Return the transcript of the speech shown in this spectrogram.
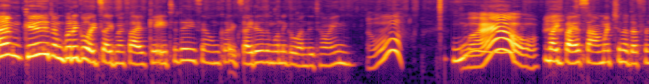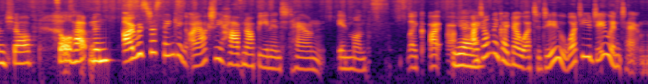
I'm good. I'm going to go outside my 5k today, so I'm quite excited. I'm going to go into town. Oh, wow. Might buy a sandwich in a different shop. It's all happening. I was just thinking, I actually have not been into town in months. Like, I, I- I don't think I'd know what to do. What do you do in town?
